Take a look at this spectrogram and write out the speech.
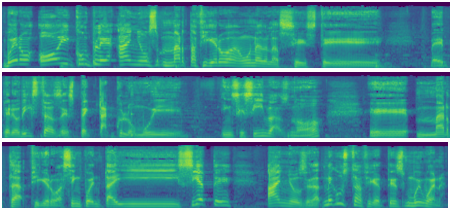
Bueno, hoy cumple años Marta Figueroa, una de las este, eh, periodistas de espectáculo muy incisivas, ¿no? Eh, Marta Figueroa, 57 años de edad. Me gusta, fíjate, es muy buena.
